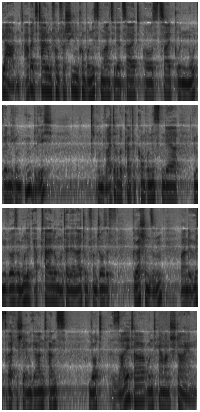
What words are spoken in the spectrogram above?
Ja, Arbeitsteilung von verschiedenen Komponisten waren zu der Zeit aus Zeitgründen notwendig und üblich. Und weitere bekannte Komponisten der Universal Mulek Abteilung unter der Leitung von Joseph Gershenson waren der österreichische Emigrant Hans J. Salter und Hermann Stein.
